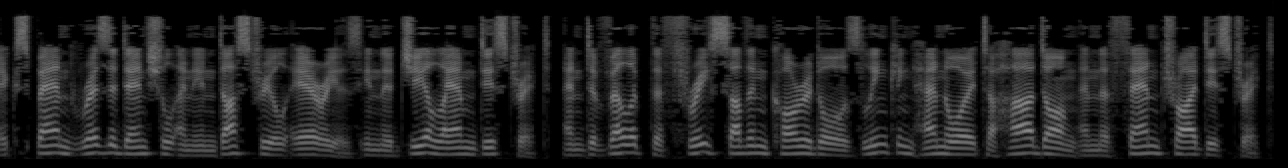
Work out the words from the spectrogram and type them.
expand residential and industrial areas in the Gia Lam district, and develop the three southern corridors linking Hanoi to Ha Dong and the Than Tri district.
